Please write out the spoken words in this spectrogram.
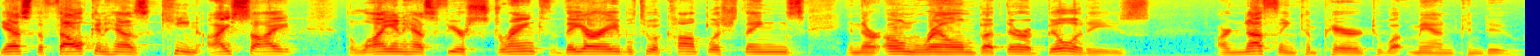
Yes, the falcon has keen eyesight, the lion has fierce strength. They are able to accomplish things in their own realm, but their abilities are nothing compared to what man can do.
